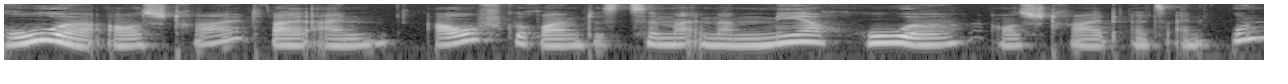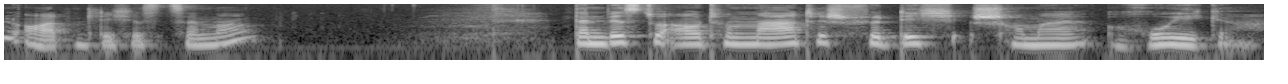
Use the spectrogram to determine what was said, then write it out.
Ruhe ausstrahlt, weil ein aufgeräumtes Zimmer immer mehr Ruhe ausstrahlt als ein unordentliches Zimmer, dann bist du automatisch für dich schon mal ruhiger.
